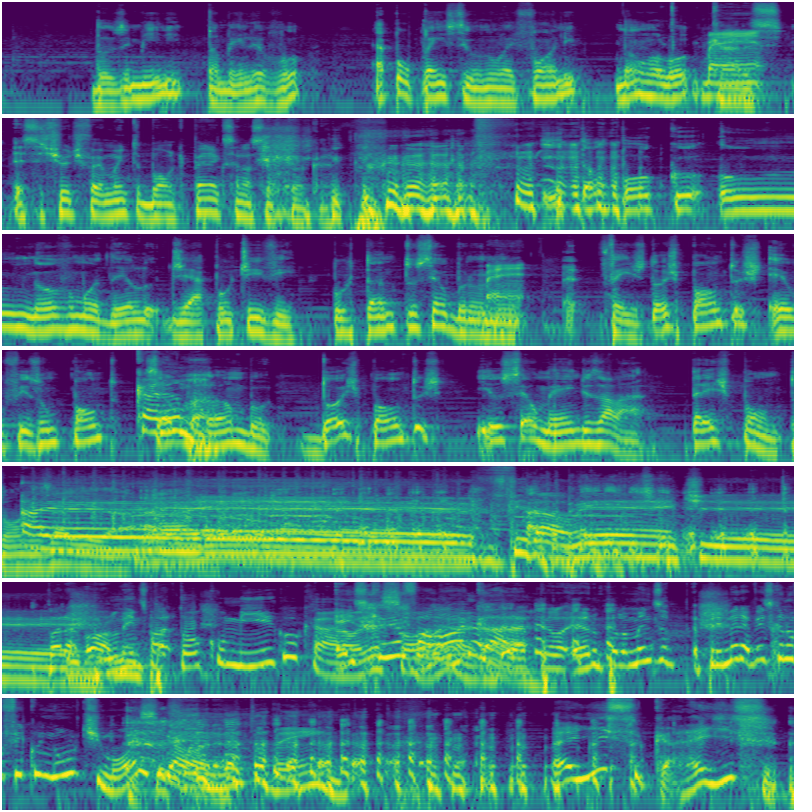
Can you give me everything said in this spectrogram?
12 mini, também levou. Apple Pencil no iPhone, não rolou. Cara, esse, esse chute foi muito bom. Que pena que você não acertou, cara. e tampouco um novo modelo de Apple TV. Portanto, seu Bruno fez dois pontos, eu fiz um ponto, Caramba. seu Rambo dois pontos e o seu Mendes, olha lá, três pontões aí. Finalmente! Para- O ó, Bruno empatou comigo, cara. É isso olha que eu ia só, falar, né? cara. Pelo, eu, pelo menos, é a primeira vez que eu não fico em último. Olha que da hora. Muito bem. É isso, cara, é isso.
